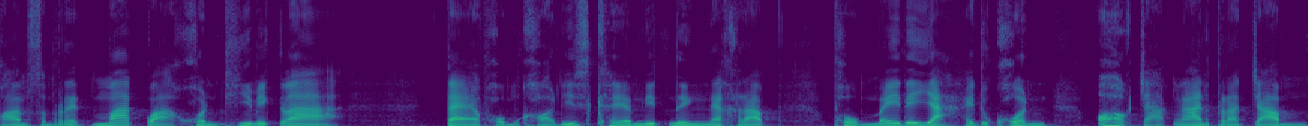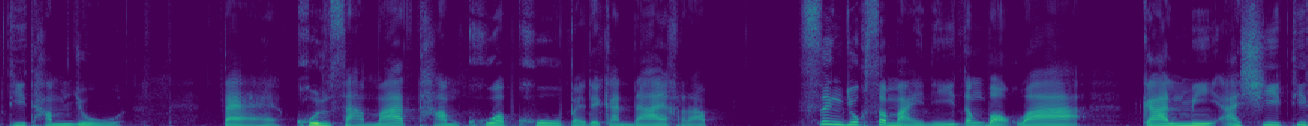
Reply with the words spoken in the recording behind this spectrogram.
ความสำเร็จมากกว่าคนที่ไม่กล้า แต่ผมขอดิสเคลมนิดนึงนะครับ ผมไม่ได้อยากให้ทุกคนออกจากงานประจำที่ทำอยู่ แต่คุณสามารถทำควบคู่ไปด้วยกันได้ครับ ซึ่งยุคสมัยนี้ต้องบอกว่า การมีอาชีพที่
